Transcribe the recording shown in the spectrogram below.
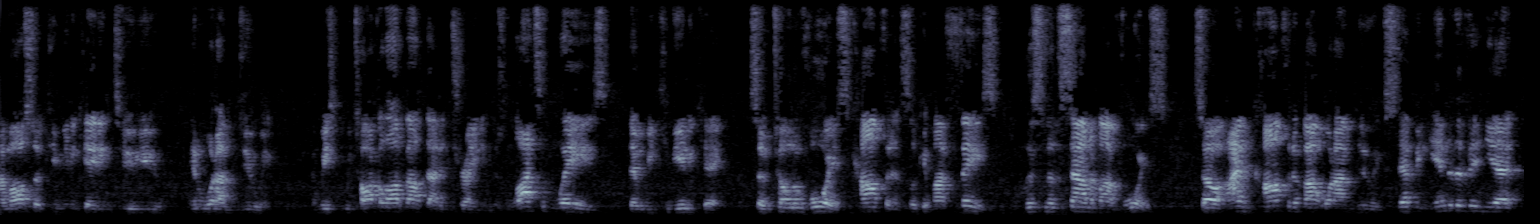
I'm also communicating to you in what I'm doing. And we, we talk a lot about that in training. There's lots of ways that we communicate. So tone of voice, confidence, look at my face, listen to the sound of my voice. So I'm confident about what I'm doing, stepping into the vignette,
